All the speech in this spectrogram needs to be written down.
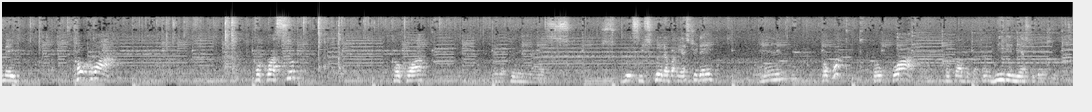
Also made cocoa. Cocoa soup. Cocoa. And I put in uh, some squid I bought yesterday. And cocoa. Cocoa. Cocoa because I put meat in yesterday too.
